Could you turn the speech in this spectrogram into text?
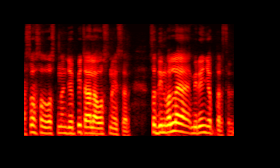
అస్వస్థత వస్తుందని చెప్పి చాలా వస్తున్నాయి సార్. సో దీనివల్ల మీరు ఏం చెప్తారు సార్?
